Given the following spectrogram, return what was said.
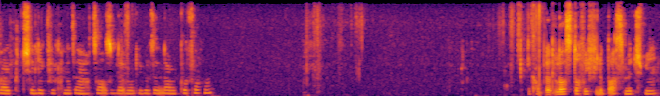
halt chillig. Wir können jetzt einfach zu Hause bleiben und übelst den langen Push machen. Ich komplett lost, doch wie viele Bass mitspielen.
